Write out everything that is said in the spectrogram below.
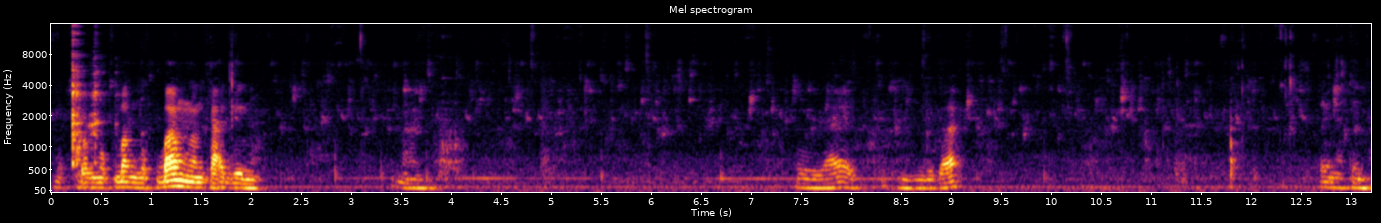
Mukbang, mukbang, mukbang ng saging. Alright. Hmm, Di ba? Try natin.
